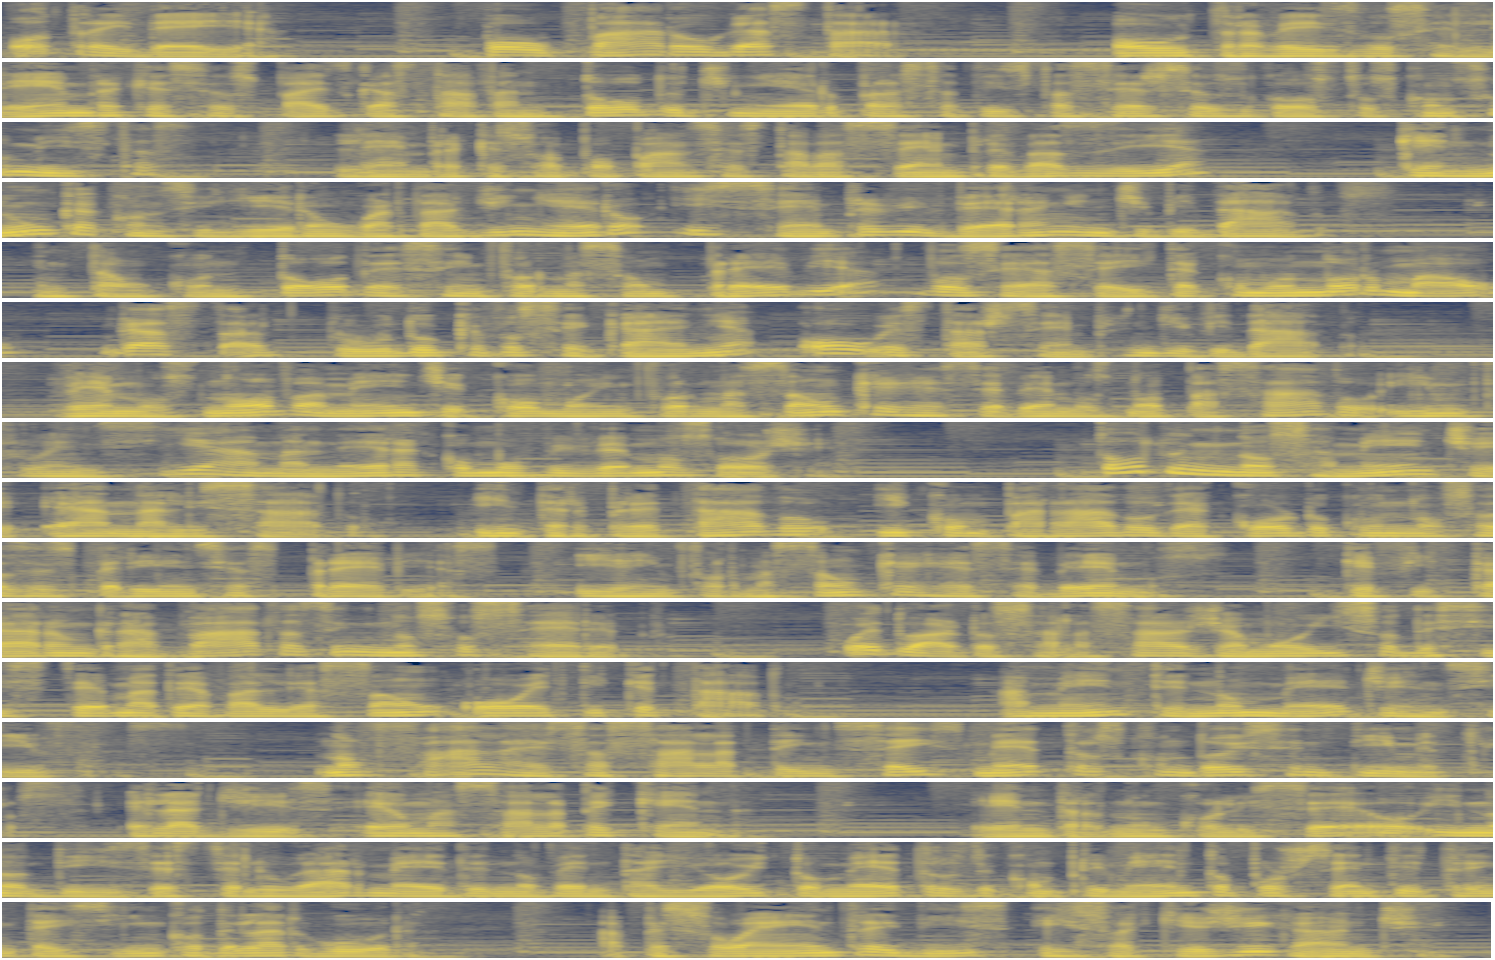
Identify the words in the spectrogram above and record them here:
Outra ideia: poupar ou gastar. Outra vez você lembra que seus pais gastavam todo o dinheiro para satisfazer seus gostos consumistas? Lembra que sua poupança estava sempre vazia? Que nunca conseguiram guardar dinheiro e sempre viveram endividados? Então, com toda essa informação prévia, você aceita como normal gastar tudo o que você ganha ou estar sempre endividado. Vemos novamente como a informação que recebemos no passado influencia a maneira como vivemos hoje. Tudo em nossa mente é analisado, interpretado e comparado de acordo com nossas experiências prévias e a informação que recebemos, que ficaram gravadas em nosso cérebro. O Eduardo Salazar chamou isso de sistema de avaliação ou etiquetado. A mente não mede em cifras. Não fala essa sala tem 6 metros com 2 centímetros. Ela diz é uma sala pequena. Entra num coliseu e não diz este lugar mede 98 metros de comprimento por 135 de largura. A pessoa entra e diz isso aqui é gigante.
